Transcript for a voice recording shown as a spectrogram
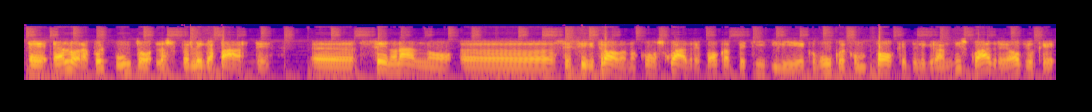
e, e, allora a quel punto la Superlega parte. Eh, se non hanno, eh, se si ritrovano con squadre poco appetibili e comunque con poche delle grandi squadre, è ovvio che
